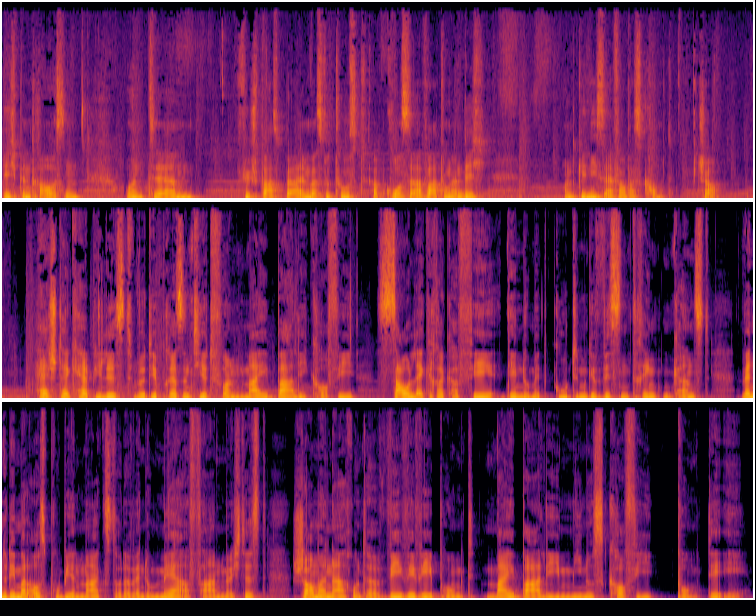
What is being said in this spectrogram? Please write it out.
Ich bin draußen und ähm, viel Spaß bei allem, was du tust. Hab große Erwartungen an dich und genieß einfach, was kommt. Ciao. Hashtag Happylist wird dir präsentiert von My Bali Coffee, sauleckerer Kaffee, den du mit gutem Gewissen trinken kannst. Wenn du den mal ausprobieren magst oder wenn du mehr erfahren möchtest, schau mal nach unter www.mybali-coffee.de.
